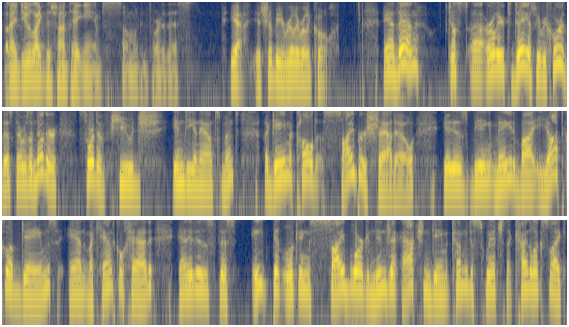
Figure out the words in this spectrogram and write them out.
but I do like the Shantae games, so I'm looking forward to this. Yeah, it should be really, really cool. And then just uh, earlier today, as we record this, there was another sort of huge indie announcement a game called Cyber Shadow. It is being made by Yacht Club Games and Mechanical Head, and it is this 8 bit looking cyborg ninja action game coming to Switch that kind of looks like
